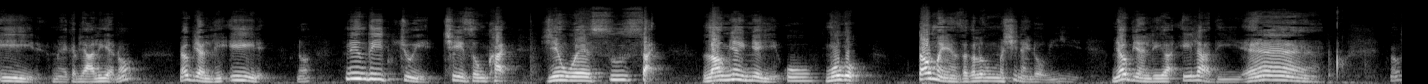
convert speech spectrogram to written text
အေးတဲ့အမေကြပြာလေးရနော် မြောက်ပြန်လီအေးတဲ့နော်နှင်းသီးကျွေခြေစုံခိုက်ရင်ဝယ်စူးဆိုင်လောင်မြိုက်မြက်ရီအိုးမိုးကုတ်တောက်မှန်ရန်စကလုံးမရှိနိုင်တော့ပြီမြောက်ပြန်လေးကအေးလာသည်အဲနော်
